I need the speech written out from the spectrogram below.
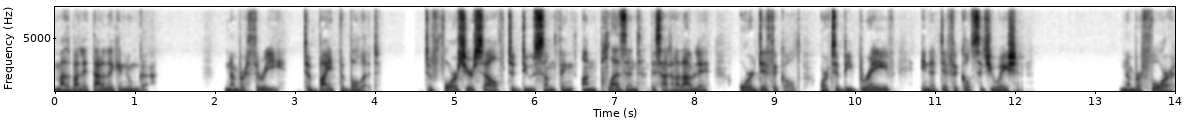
Más vale tarde que nunca. Number three, to bite the bullet. To force yourself to do something unpleasant, desagradable, or difficult, or to be brave in a difficult situation. Number four,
